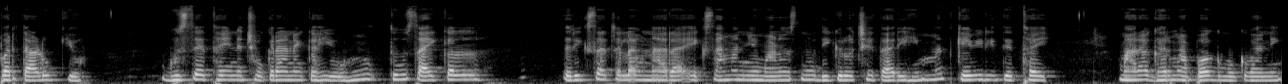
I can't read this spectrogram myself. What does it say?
પર તાડુક્યો ગુસ્સે થઈને છોકરાને કહ્યું, હું તું સાયકલ રિક્ષા ચલાવનારા એક સામાન્ય માણસનો દીકરો છે. તારી હિંમત કેવી રીતે થઈ? મારા ઘરમાં પગ મૂકવાની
